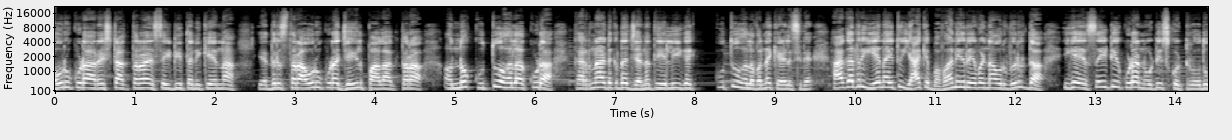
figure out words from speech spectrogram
ಅವರು ಕೂಡ ಅರೆಸ್ಟ್ ಆಗ್ತಾರ ಎಸ್ ಐ ಟಿ ತನಿಖೆಯನ್ನು ಎದುರಿಸ್ತಾರೆ, ಅವರು ಕೂಡ ಜೈಲು ಪಾಲಾಗ್ತಾರ ಅನ್ನೋ ಕುತೂಹಲ ಕೂಡ ಕರ್ನಾಟಕದ ಜನತೆಯಲ್ಲಿ ಈಗ ಕುತೂಹಲವನ್ನು ಕೇಳಿಸಿದೆ. ಹಾಗಾದರೆ ಏನಾಯಿತು? ಯಾಕೆ ಭವಾನಿ ರೇವಣ್ಣ ಅವ್ರ ವಿರುದ್ಧ ಈಗ ಎಸ್ ಐ ಟಿ ಕೂಡ ನೋಟಿಸ್ ಕೊಟ್ಟಿರೋದು?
